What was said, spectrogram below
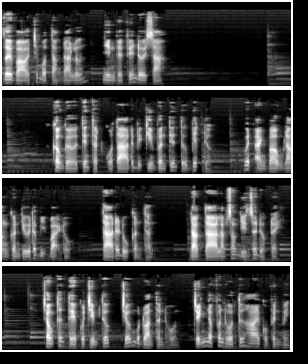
rơi vào trước một tảng đá lớn, nhìn về phía nơi xa. Không ngờ tên thật của ta đã bị Kim Vân Tiên Tử biết được. Huyết ảnh và Hồng Lăng gần như đã bị bại lộ. Ta đã đủ cẩn thận. Nàng ta làm sao nhìn ra được đây? Trong thân thể của chim tước chứa một đoàn thần hồn, chính là phân hồn thứ hai của viên minh.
